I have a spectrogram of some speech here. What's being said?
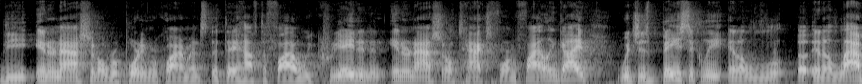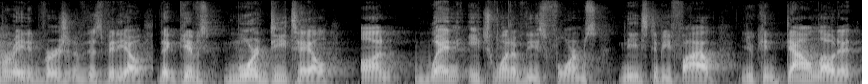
the international reporting requirements that they have to file, we created an international tax form filing guide, which is basically an, uh, an elaborated version of this video that gives more detail on when each one of these forms needs to be filed. You can download it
